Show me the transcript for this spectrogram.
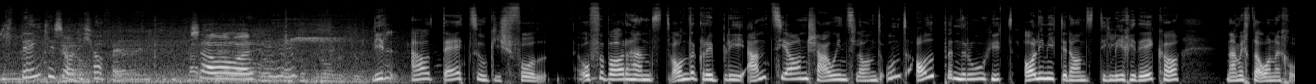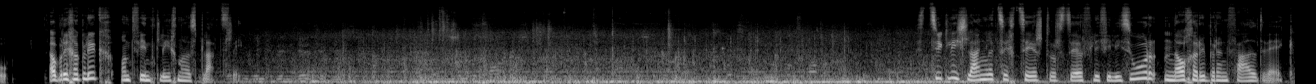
Ich denke schon, ich hoffe. Schauen wir mal. Weil auch dieser Zug ist voll. Offenbar haben die Wandergrüppli Enzian, Schau ins Land und Alpenruh heute alle miteinander die gleiche Idee gehabt, nämlich da kommen. Aber ich habe Glück und finde gleich noch ein Plätzchen. Das Zügli schlängelt sich zuerst durch das Dörfli Filisur, nachher über einen Feldweg.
